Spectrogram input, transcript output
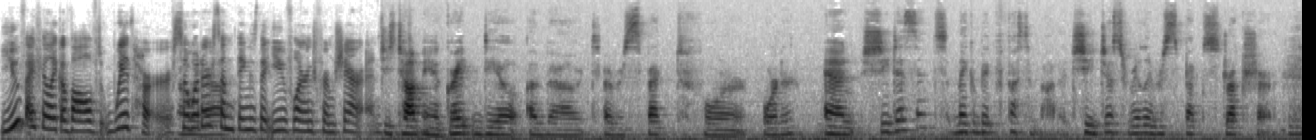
you've, I feel like, evolved with her. So Oh, what are some things that you've learned from Sharon? She's taught me a great deal about a respect for order. And she doesn't make a big fuss about it. She just really respects structure. Mm-hmm.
